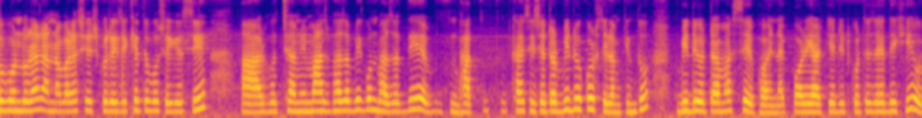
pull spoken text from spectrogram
তো বন্ধুরা রান্না বাড়া শেষ করে যে খেতে বসে গেছি। আর হচ্ছে আমি মাছ ভাজা, বেগুন ভাজা দিয়ে ভাত খাইছি, সেটার ভিডিও করছিলাম, কিন্তু ভিডিওটা আমার সেভ হয় নাই। পরে আর কি এডিট করতে যাই দেখি, ওই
